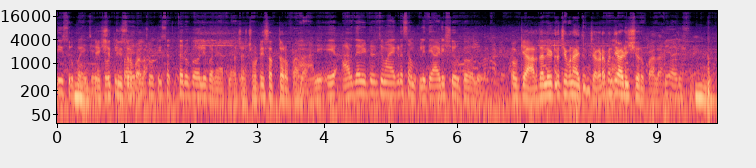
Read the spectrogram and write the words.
तीस रुपयाचे आहे. 130 छोटी पाहिजे, रुपयाला. छोटी सत्तर रुपयावाली पण आहे आपल्याला अच्छा छोटी सत्तर रुपयाला. आणि हे अर्ध्या लिटरची माझ्याकडे संपली. ते अडीचशे रुपयावाली आहे. ओके अर्धा लिटरची पण आहे तुमच्याकडे पण ती अडीचशे रुपयाला आहे. ते अडीचशे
